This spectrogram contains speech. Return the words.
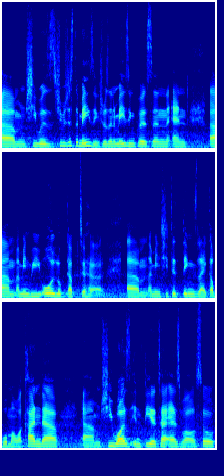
Um, she was she was just amazing. She was an amazing person, and um, I mean, we all looked up to her. Um, I mean, she did things like Aboma Wakanda. Um, she was in theater as well. So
